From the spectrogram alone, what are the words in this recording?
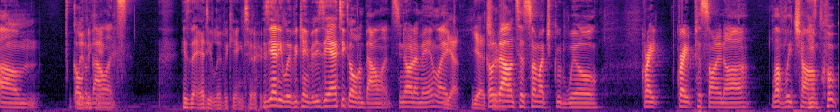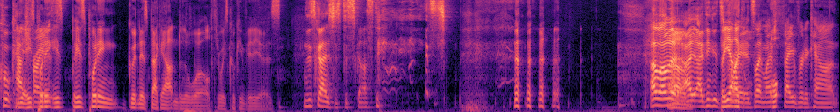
um golden Liver King. balance. He's the anti Liver King too. He's the anti Liver King, but he's the anti Golden Balance. You know what I mean? Like, Yeah, yeah, Golden true. Balance has so much goodwill, great, great persona, lovely charm, He's- cool, cool Yeah, catchphrase. he's putting he's he's putting goodness back out into the world through his cooking videos. This guy's just disgusting. Just- I love it. Um, I, I think it's but yeah, great. like, it's like my all- favorite account.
